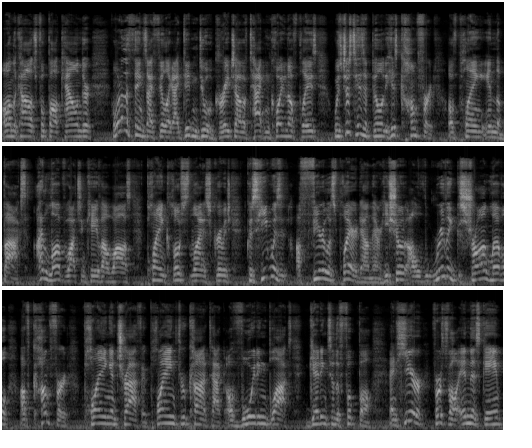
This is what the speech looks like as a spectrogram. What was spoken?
on the college football calendar. And one of the things I feel like I didn't do a great job of tagging quite enough plays was just his ability, his comfort of playing in the box. I loved watching K'Von Wallace playing close to the line of scrimmage because he was a fearless player down there. He showed a really strong level of comfort playing in traffic, playing through contact, avoiding blocks, getting to the football. And here, first of all, in this game,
